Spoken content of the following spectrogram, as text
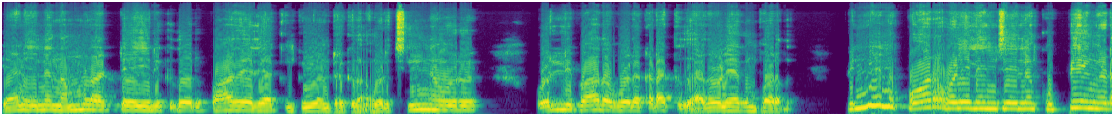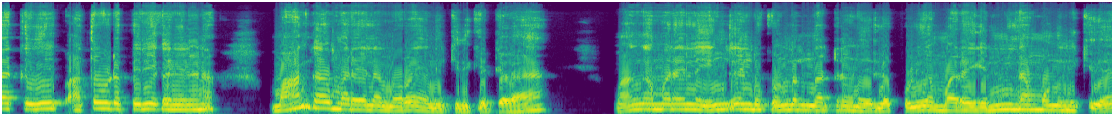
ஏன்னா என்ன நம்மளாட்டே இருக்குது ஒரு பாதையிலேயாக்கும் போயிட்டு இருக்குது ஒரு சின்ன ஒரு ஒல்லி பாதை போல கிடக்குது அது வழியாக்கும் போறது பின்ன என்ன போற வழியில எல்லாம் குப்பையும் கிடக்குது அதை விட பெரிய கரை என்னன்னா மாங்காய் மரையில நுறைய நிக்குது கேட்டல மாங்காய் மரம் இல்லை எங்கிருந்து கொண்டு வந்து நட்டுறது இல்லை புளிய மரம் எல்லாம் ஒண்ணு நிக்குது.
